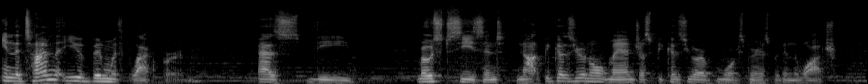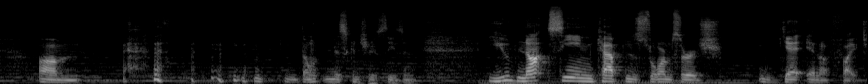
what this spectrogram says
In the time that you've been with Blackburn, as the most seasoned, not because you're an old man, just because you are more experienced within the watch. Um, don't misconstrue season. You've not seen Captain Storm Surge get in a fight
